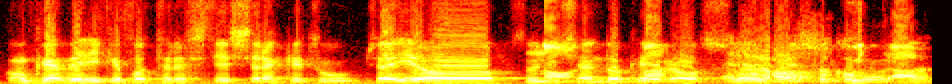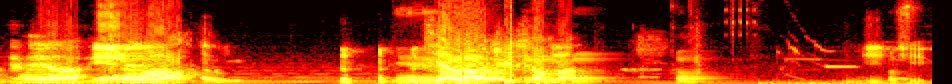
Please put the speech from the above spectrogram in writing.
Comunque vedi che potresti essere anche tu. Cioè io sto No, dicendo che ma- è rosso. Il rosso comunque. Era, Era era rosso. rosso. Eh, Sì, allora ci sono. GG.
